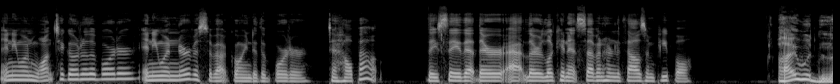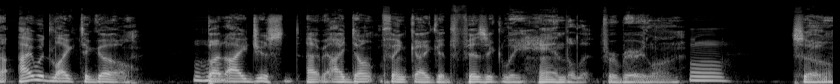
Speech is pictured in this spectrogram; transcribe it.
Anyone want to go to the border? Anyone nervous about going to the border to help out? They say that they're at, they're looking at 700,000 people. I would not, I would like to go, but I just I, I don't think I could physically handle it for very long. So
